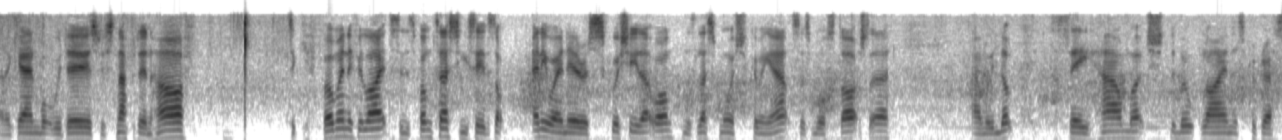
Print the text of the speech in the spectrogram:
And again what we do is we snap it in half, stick your thumb in if you like, see this thumb test, you can see it's not anywhere near as squishy that one, there's less moisture coming out so there's more starch there. And we look to see how much the milk line has progressed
